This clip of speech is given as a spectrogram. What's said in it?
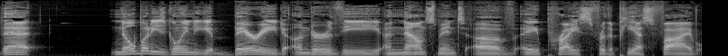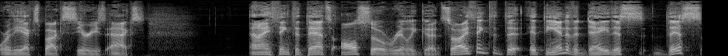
that nobody's going to get buried under the announcement of a price for the PS5 or the Xbox Series X and I think that that's also really good. So I think that the, at the end of the day, this this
